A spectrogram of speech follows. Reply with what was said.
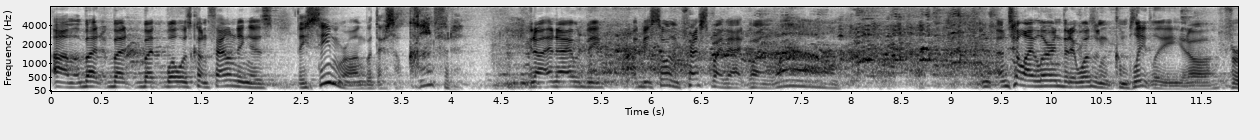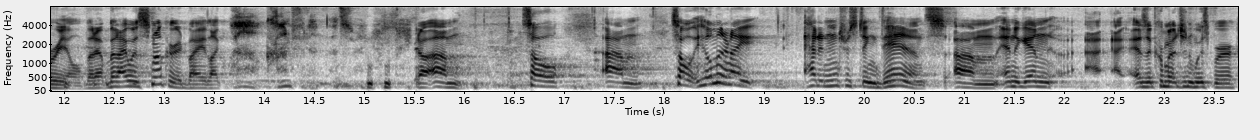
Um, but, but, but what was confounding is they seem wrong, but they're so confident. You know, and I would be, I'd be so impressed by that, going, wow until I learned that it wasn't completely, you know, for real. But but I was snookered by like, wow, confident. That's right. You know, um, so, um, so Hillman and I had an interesting dance. Um, and again, as a curmudgeon whisperer,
